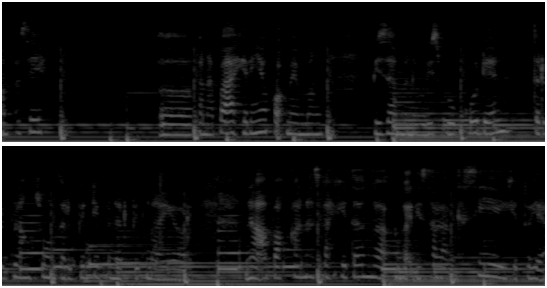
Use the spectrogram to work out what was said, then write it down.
apa sih uh, kenapa akhirnya kok memang bisa menulis buku dan ter langsung terbit di penerbit mayor. Nah, apakah naskah kita nggak nggak diseleksi gitu ya?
